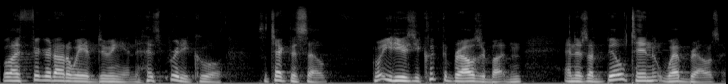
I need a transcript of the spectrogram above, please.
Well, I figured out a way of doing it. And it's pretty cool. So check this out. What you do is you click the browser button, and there's a built-in web browser.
